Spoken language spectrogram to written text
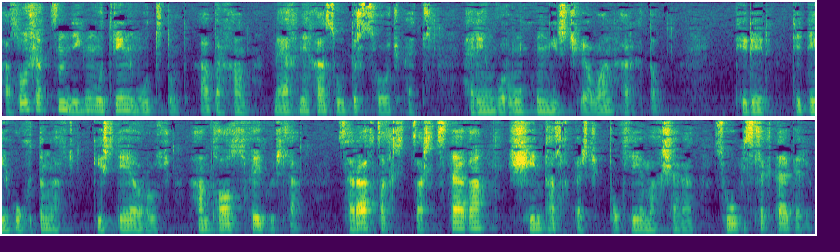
Халуун шатсан нэгэн өдрийн үд дунд Абрахам майхныхаас үдэрч сууж байтал харин гурван хүн ирж яваа нь харагдав. Тэрээр тэдний хүүхдэн авч гэртээ оруулж хамт хооллохыг хүрлээ. Сараах зарцтайгаа шин талах барьж туглын мах шараад сүүбэслэгтэй барив.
